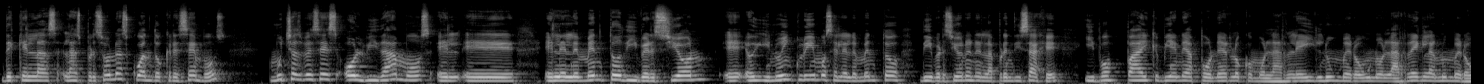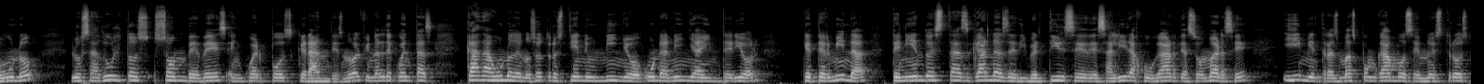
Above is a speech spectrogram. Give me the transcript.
de que las, las personas cuando crecemos muchas veces olvidamos el, eh, el elemento diversión eh, y no incluimos el elemento diversión en el aprendizaje y Bob Pike viene a ponerlo como la ley número uno, la regla número uno, los adultos son bebés en cuerpos grandes, ¿no? Al final de cuentas, cada uno de nosotros tiene un niño, una niña interior que termina teniendo estas ganas de divertirse, de salir a jugar, de asomarse, y mientras más pongamos en nuestros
